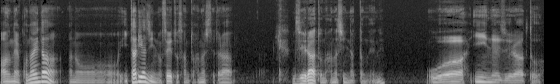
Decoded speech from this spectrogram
あのねこの間あのイタリア人の生徒さんと話してたらジェラートの話になったんだよね。おおいいねジェラート。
